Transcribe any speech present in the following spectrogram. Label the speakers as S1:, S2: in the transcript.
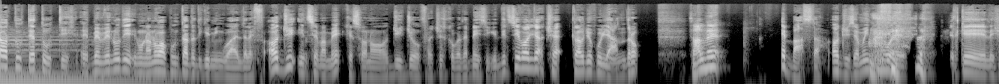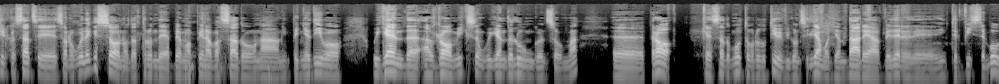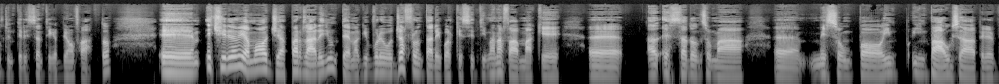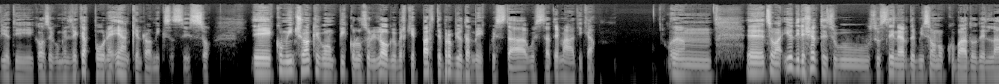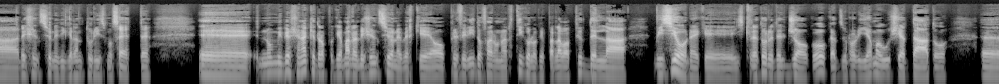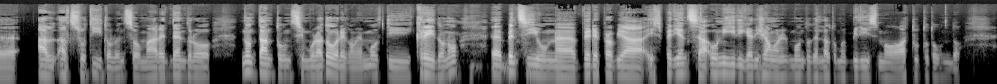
S1: Ciao a tutti e a tutti e benvenuti in una nuova puntata di Gaming Wildlife. Oggi insieme a me, che sono Gigio Francesco Paternesi, che dir si voglia, c'è Claudio Cugliandro.
S2: Salve.
S1: E basta. Oggi siamo in due perché le circostanze sono quelle che sono. D'altronde abbiamo appena passato una, un impegnativo weekend al Romix, un weekend lungo, insomma, eh, però che è stato molto produttivo e vi consigliamo di andare a vedere le interviste molto interessanti che abbiamo fatto. Eh, e ci ritroviamo oggi a parlare di un tema che volevo già affrontare qualche settimana fa, ma che eh, è stato insomma eh, messo un po' in, in, pausa per via di cose come il recappone e anche il Romix stesso. E comincio anche con un piccolo soliloquio perché parte proprio da me questa, questa tematica. Um, eh, insomma, io di recente su, su Stay mi sono occupato della recensione di Gran Turismo 7. Eh, non mi piace neanche troppo chiamarla recensione perché ho preferito fare un articolo che parlava più della visione che il creatore del gioco, Kazunori Yamauchi, ha dato eh, al, al, suo titolo, insomma, rendendolo non tanto un simulatore come molti credono, eh, bensì una uh, vera e propria esperienza onirica, diciamo, nel mondo dell'automobilismo a tutto tondo.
